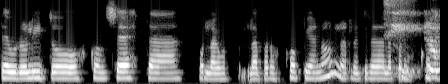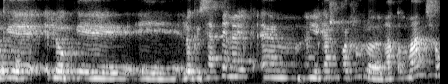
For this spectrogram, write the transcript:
de urolitos con cesta por la laparoscopia, ¿no? La retirada de la sí, lo que, lo, que, eh, lo que se hace en el, en, el, caso, por ejemplo, del gato macho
